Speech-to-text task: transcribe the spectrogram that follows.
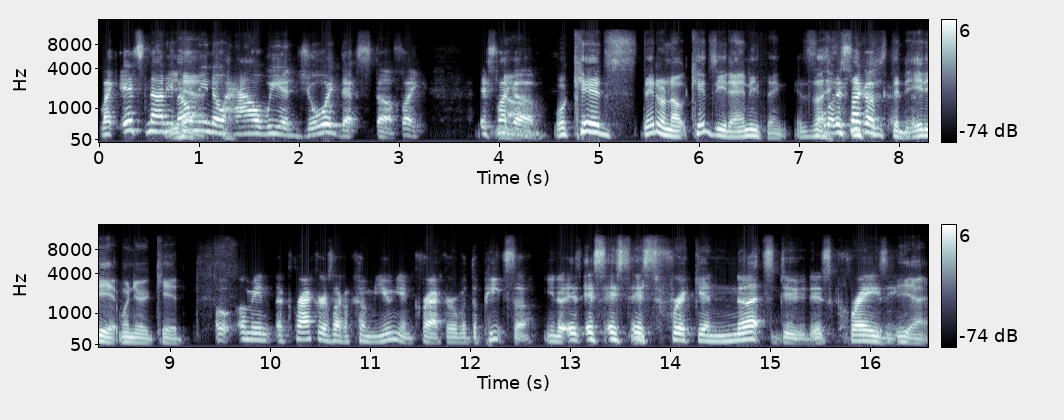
Like it's not even. I don't even know how we enjoyed that stuff. Like it's like No. a well, kids they don't know. Kids eat anything. It's like Well, it's like a- just an idiot when you're a kid. Oh, I mean, a cracker is like a communion cracker with the pizza. You know, it's it's it's, it's freaking nuts, dude. It's crazy. Yeah,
